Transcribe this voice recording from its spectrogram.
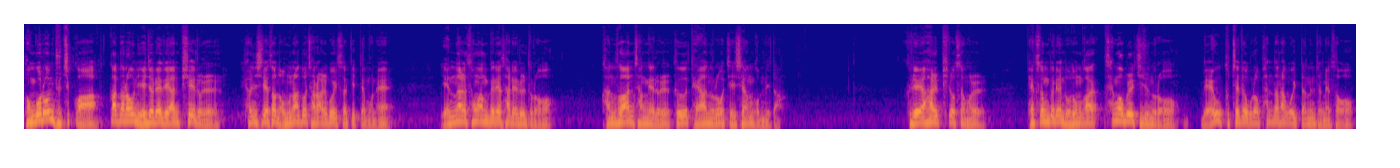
번거로운 규칙과 까다로운 예절에 대한 피해를 현실에서 너무나도 잘 알고 있었기 때문에 옛날 성왕들의 사례를 들어 간소한 장례를 그 대안으로 제시한 겁니다. 그래야 할 필요성을 백성들의 노동과 생업을 기준으로 매우 구체적으로 판단하고 있다는 점에서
